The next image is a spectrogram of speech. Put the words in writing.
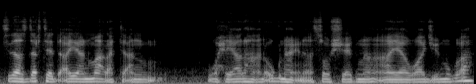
سداس درت أيان ما رأت أن وحيالها أن أجنها إن أسوي شيء جنا آية واجي مغا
